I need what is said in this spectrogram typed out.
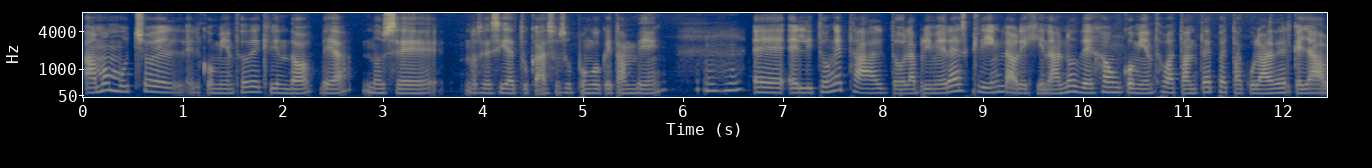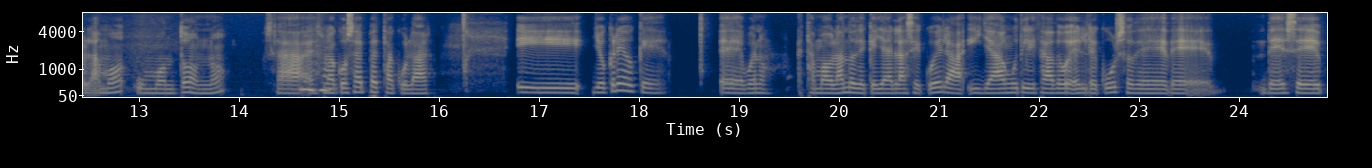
Amo mucho el, comienzo de Creed 2, vea. No sé, no sé si es tu caso, supongo que también. Eh, el listón está alto. La primera Scream, la original, nos deja un comienzo bastante espectacular del que ya hablamos un montón, ¿no? O sea, es una cosa espectacular. Y yo creo que, eh, bueno, estamos hablando de que ya es la secuela y ya han utilizado el recurso de, de ese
